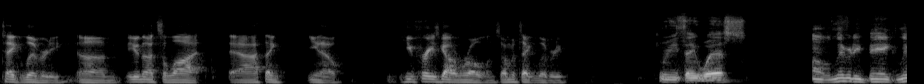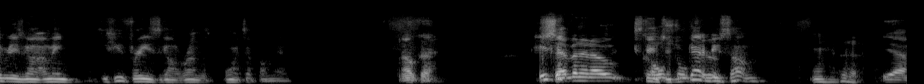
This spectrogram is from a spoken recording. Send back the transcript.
take Liberty. Um, even though it's a lot, I think you know Hugh Freeze got him rolling, so I'm gonna take Liberty. What do you think, Wes? Oh, Liberty big. Liberty's going to, I mean, Hugh Freeze is going to run the points up on them. Okay. It's Seven and zero extension. coastal. You got to do something. yeah.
